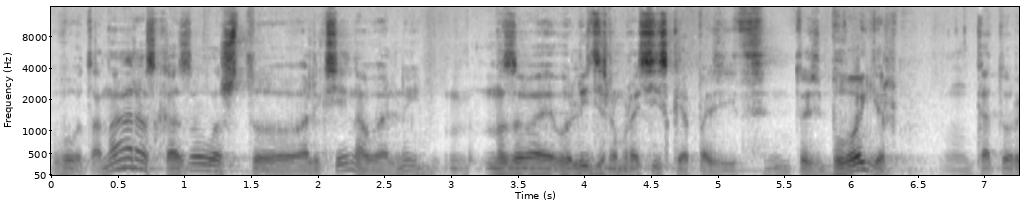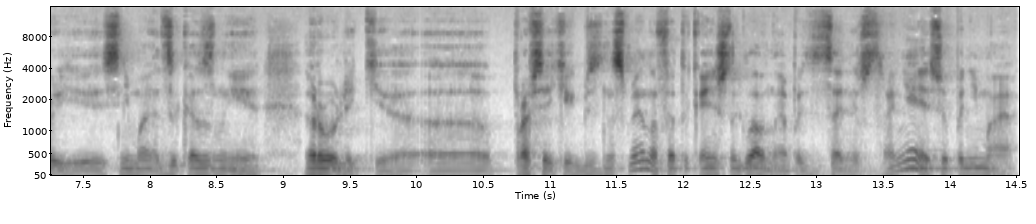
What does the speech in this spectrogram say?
Вот, она рассказывала, что Алексей Навальный, называя его лидером российской оппозиции, то есть блогер, который снимает заказные ролики э, про всяких бизнесменов, это, конечно, главный оппозиционер в стране, я все понимаю.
